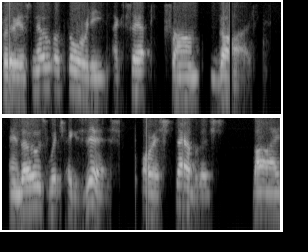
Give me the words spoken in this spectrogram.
for there is no authority except from God, and those which exist are established by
